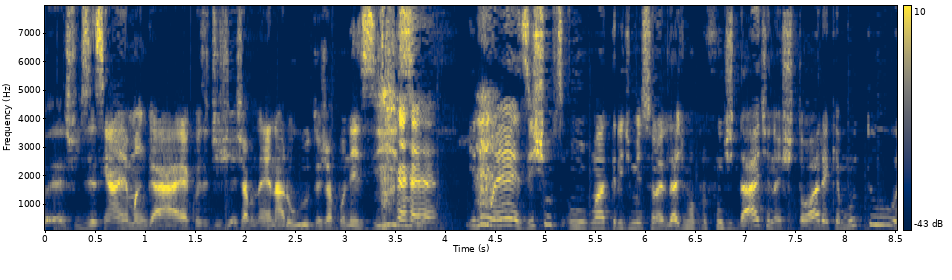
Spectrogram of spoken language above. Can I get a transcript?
é, dizer assim, ah, é mangá, é coisa de é Naruto, é japonesice. e não é, existe um- uma tridimensionalidade, uma profundidade na história que é muito.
